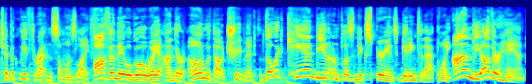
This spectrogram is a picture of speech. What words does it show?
typically threaten someone's life. Often they will go away on their own without treatment, though it can be an unpleasant experience getting to that point. On the other hand,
